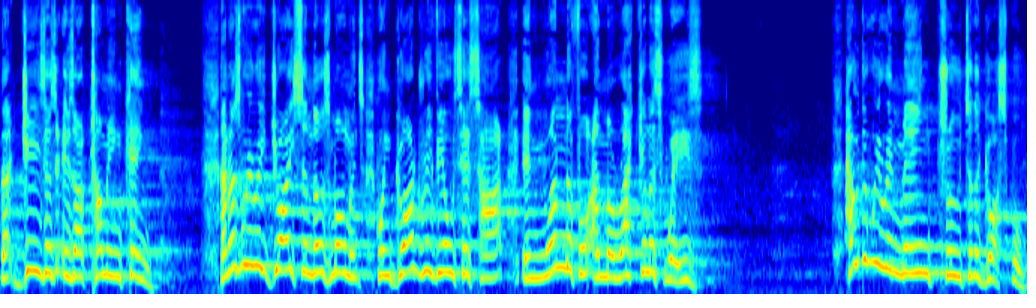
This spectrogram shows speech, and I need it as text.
that Jesus is our coming King. And as we rejoice in those moments when God reveals his heart in wonderful and miraculous ways, how do we remain true to the gospel?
